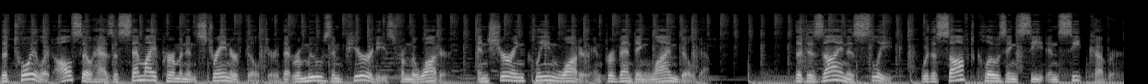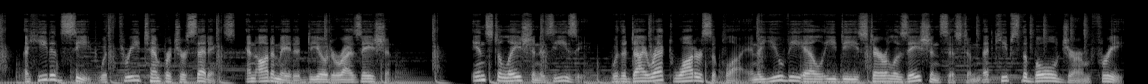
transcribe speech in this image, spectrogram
The toilet also has a semi-permanent strainer filter that removes impurities from the water, ensuring clean water and preventing lime buildup. The design is sleek, with a soft closing seat and seat cover, a heated seat with three temperature settings, and automated deodorization. Installation is easy, with a direct water supply and a UV LED sterilization system that keeps the bowl germ-free.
